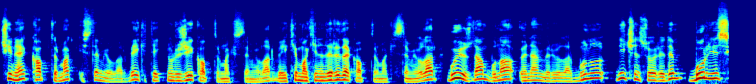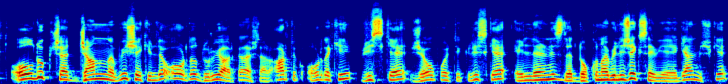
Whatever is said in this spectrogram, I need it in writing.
Çin'e kaptırmak istemiyorlar. Belki teknolojiyi kaptırmak istemiyorlar. Belki makineleri de kaptırmak istemiyorlar. Bu yüzden buna önem veriyorlar. Bunu niçin söyledim? Bu risk oldukça canlı bir şekilde orada duruyor arkadaşlar. Oradaki riske, jeopolitik riske ellerinizle dokunabilecek seviyeye gelmiş ki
